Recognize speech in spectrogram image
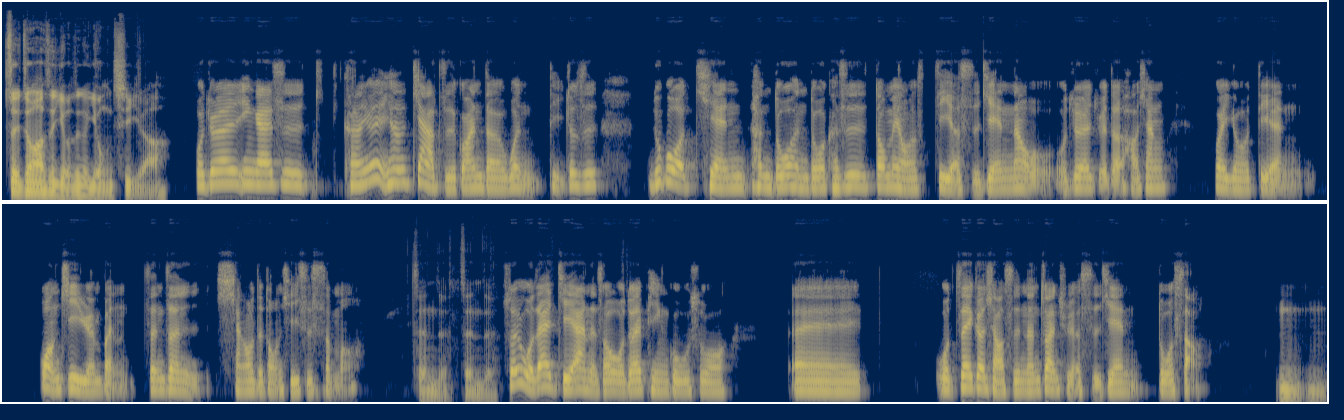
最重要是有这个勇气啦。我觉得应该是可能有点像是价值观的问题，就是如果钱很多很多，可是都没有自己的时间，那我我就会觉得好像会有点忘记原本真正想要的东西是什么。真的真的，所以我在接案的时候，我都会评估说，呃，我这个小时能赚取的时间多少。嗯嗯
